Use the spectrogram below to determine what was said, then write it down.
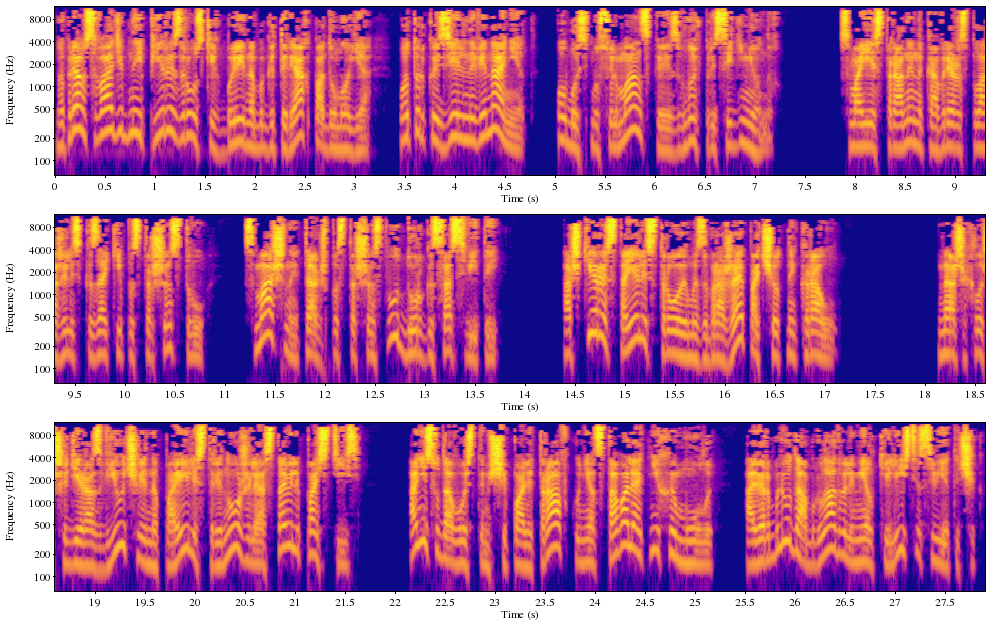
Но прям свадебные пиры из русских были на богатырях, подумал я, вот только зельного вина нет, область мусульманская из вновь присоединенных. С моей стороны на ковре расположились казаки по старшинству, с Машиной также по старшинству Дурга со свитой. Ашкеры стояли строем, изображая почетный караул. Наших лошадей развьючили, напоили, стреножили, оставили пастись. Они с удовольствием щипали травку, не отставали от них и мулы, а верблюда обгладывали мелкие листья с веточек.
